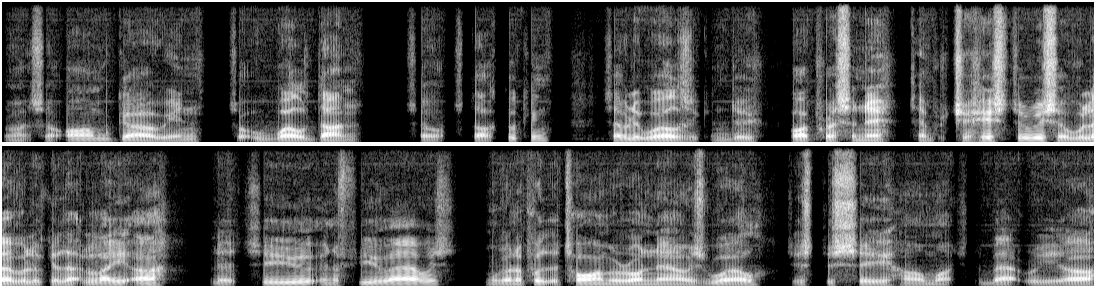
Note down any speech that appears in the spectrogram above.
Right, so I'm going sort of well done. So start cooking. Let's have a look what else it can do. by pressing the temperature history. So we'll have a look at that later. Let's see you in a few hours. I'm going to put the timer on now as well, just to see how much the battery uh,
